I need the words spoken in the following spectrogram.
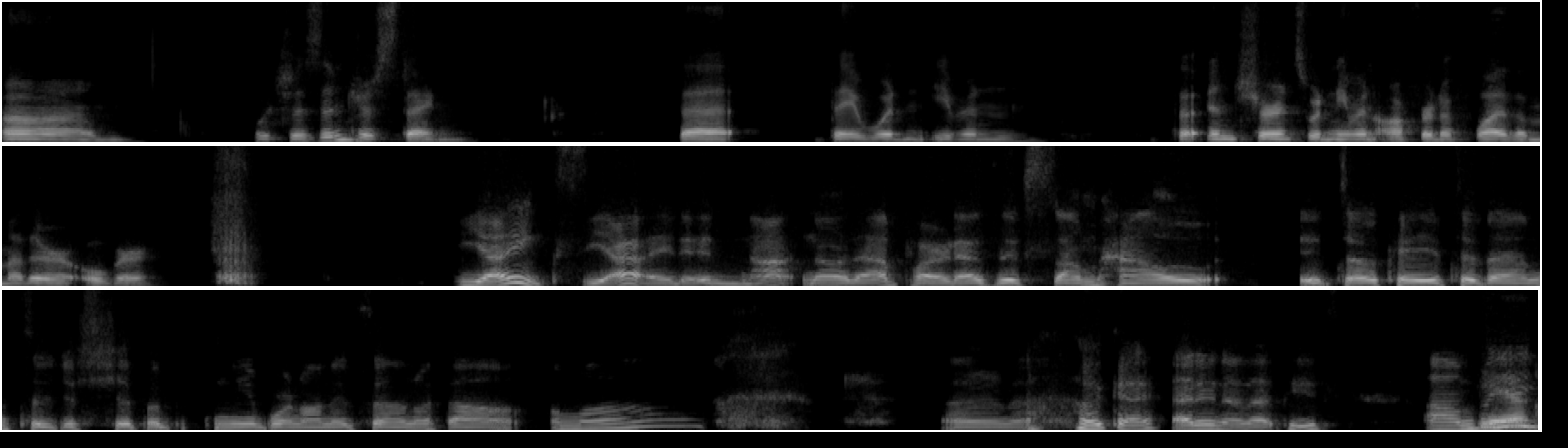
um, which is interesting that they wouldn't even the insurance wouldn't even offer to fly the mother over. Yikes. Yeah, I did not know that part. As if somehow it's okay to them to just ship a newborn on its own without a mom. I don't know. Okay. I didn't know that piece. Um, but yeah. yeah.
